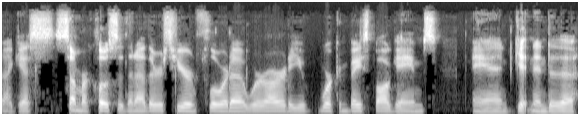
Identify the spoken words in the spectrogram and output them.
I guess, some are closer than others. Here in Florida, we're already working baseball games and getting into the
